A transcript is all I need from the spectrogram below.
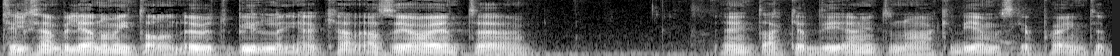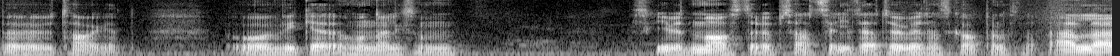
till exempel genom att inte ha någon utbildning. Jag, kan, alltså jag har inte, jag har inte, akade, jag har inte några akademiska poäng typ överhuvudtaget. Och vilka, hon har liksom skrivit masteruppsats i litteraturvetenskapen. Alla,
